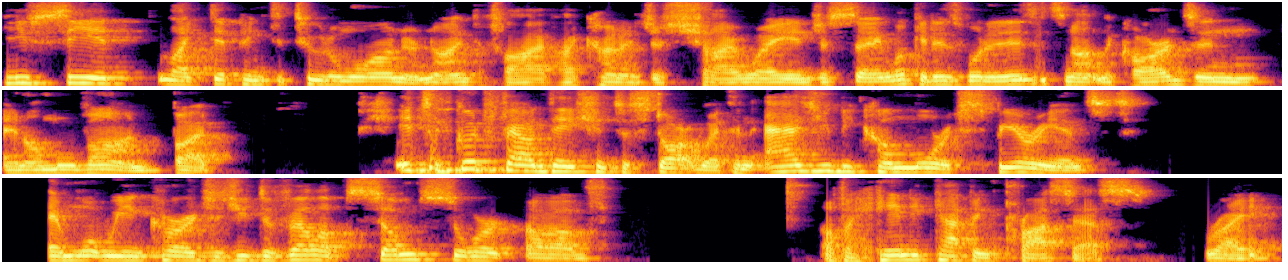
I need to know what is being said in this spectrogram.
you see it like dipping to two to one or nine to five, I kind of just shy away and just say, "Look, it is what it is. It's not in the cards," and and I'll move on. But it's a good foundation to start with, and as you become more experienced, and what we encourage is you develop some sort of of a handicapping process, right?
